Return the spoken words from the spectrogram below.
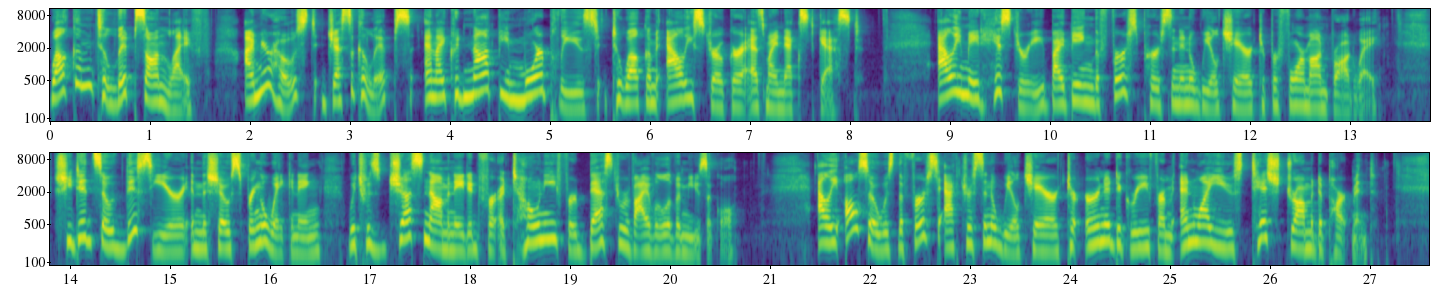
Welcome to Lips on Life. I'm your host, Jessica Lips, and I could not be more pleased to welcome Ali Stroker as my next guest. Ali made history by being the first person in a wheelchair to perform on Broadway. She did so this year in the show Spring Awakening, which was just nominated for a Tony for Best Revival of a Musical. Ali also was the first actress in a wheelchair to earn a degree from NYU's Tisch Drama Department.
